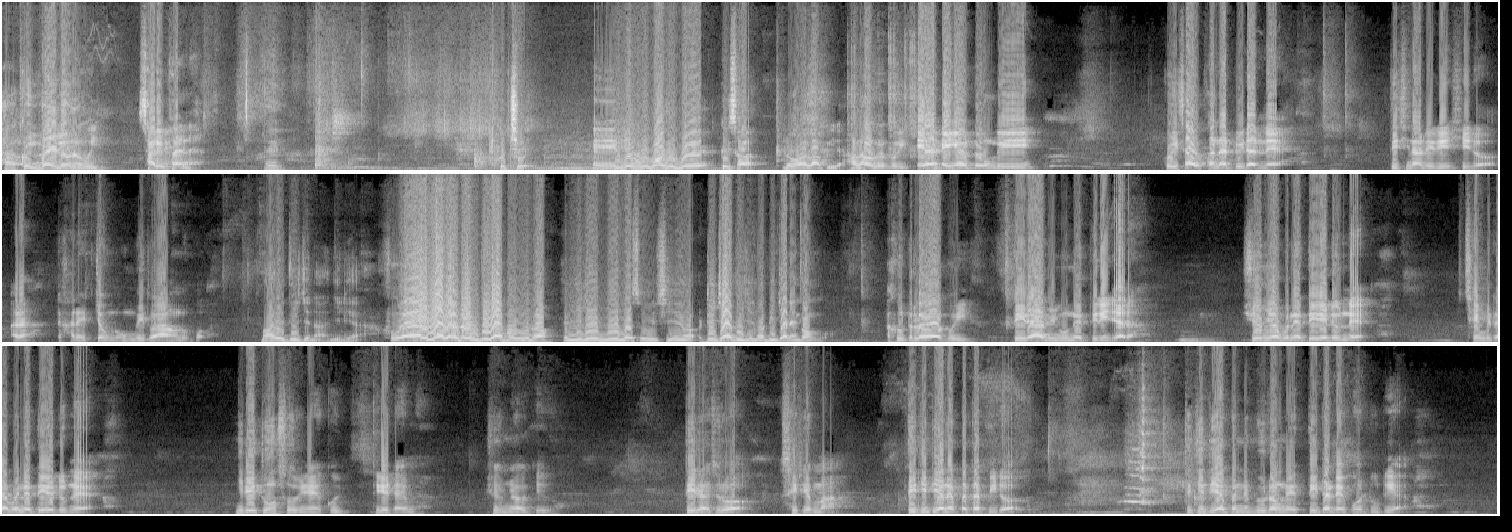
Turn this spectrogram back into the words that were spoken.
ဟာကိုကြီးဘယ်လုံးလဲကိုကြီးစာတွေဖတ်နေ အေးဖွချစ် အေး ဒီနေ့ဟိုဘာလို့ပဲကိစ္စလောရလာပြီလားဟုတ်လား ဟုတ်ကဲ့ကိုကြီးအဲ့အိမ်ရောက်တုံလေးကိုကြီးစာကိုဖတ်နေတွေ့တဲ့နဲ့သိချင်တာလေးတွေရှိတော့အဲ့ဒါတခါတည်းကြုံလုံးမေးသွားအောင်လို့ပေါ့ ဘာလို့သိကျင်တာညီလေးက ခုက ဒီရက်လည်းအကုန်သိရမဟုတ်ဘူးเนาะညီလေးမေးမယ်ဆိုရှင်တော့အတိအကျသိကျင်တော့အတိအကျတိုင်းတော့ပေါ့ အခုတလောကကိုကြီးတေတာမျိုးမျိုးနဲ့တည်နေကြတာ อืม ရွှေမြောက်ဘနဲ့တည်တဲ့လူနဲ့ ချိန်ပတံဘနဲ့တည်တဲ့လူနဲ့ညီလေးတွန်းဆိုရင်ကိုကြီးတည်တဲ့အတိုင်းပဲရွှေမြောက်တည်ကိုတည်တာဆိုတော့စိတ်ထဲမှာတည်ခြင်းတရားနဲ့ပတ်သက်ပြီးတော့တည်ခြင်းတရားဘယ်နှမျိုးလောက်နဲ့တည်တတ်လဲပေါ့လူတွေက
